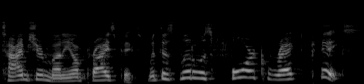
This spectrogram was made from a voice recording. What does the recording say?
times your money on prize picks with as little as four correct picks?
